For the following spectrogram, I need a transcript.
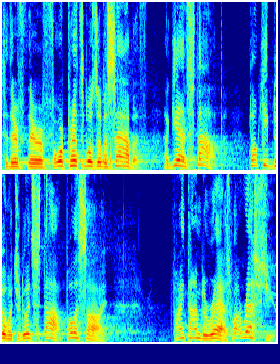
So there, there are four principles of a Sabbath. Again, stop. Don't keep doing what you're doing. Stop. Pull aside. Find time to rest. What rests you?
